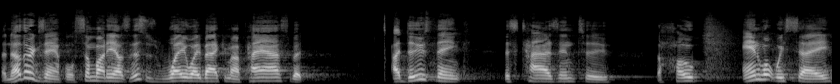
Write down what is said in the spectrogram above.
Another example, somebody else, this is way, way back in my past, but I do think this ties into the hope and what we say,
